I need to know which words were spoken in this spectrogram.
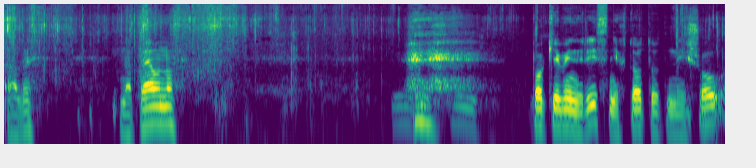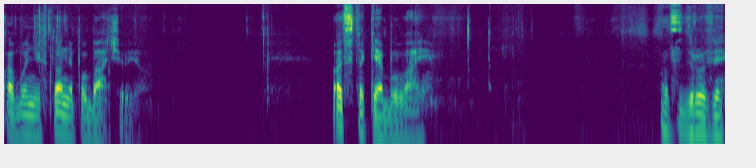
Але, напевно, поки він ріс, ніхто тут не йшов або ніхто не побачив його. Ось таке буває. Ось, друзі,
